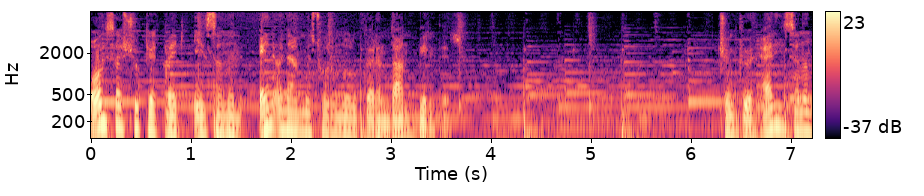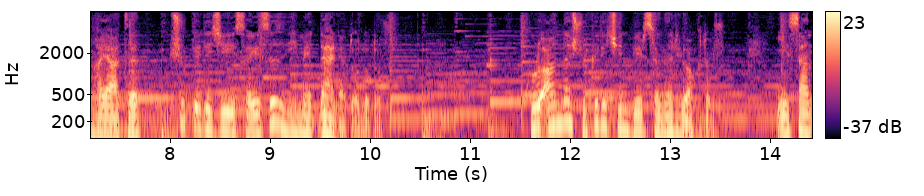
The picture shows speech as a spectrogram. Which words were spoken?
Oysa şükretmek insanın en önemli sorumluluklarından biridir. Çünkü her insanın hayatı şükredeceği sayısız nimetlerle doludur. Kur'an'da şükür için bir sınır yoktur. İnsan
